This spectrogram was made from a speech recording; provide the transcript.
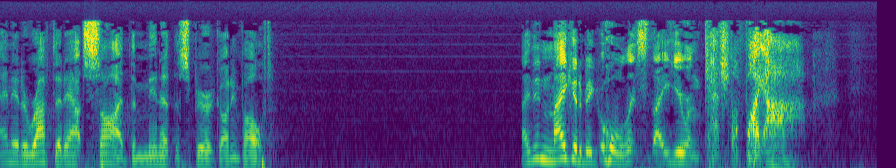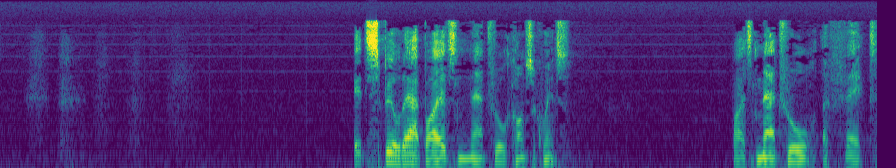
And it erupted outside the minute the Spirit got involved. They didn't make it a big, oh, let's stay here and catch the fire. It spilled out by its natural consequence by its natural effect.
